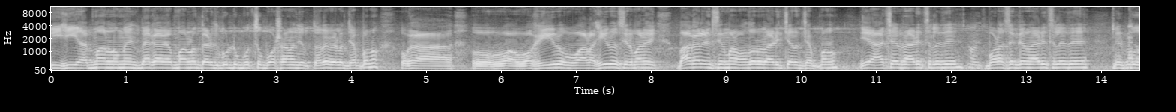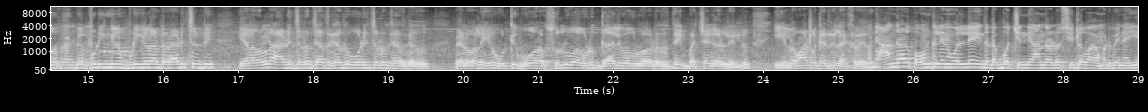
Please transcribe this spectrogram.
ఈ అభిమానులు మే- మెగా అభిమానులు గడి గుడ్డు బొచ్చు భోషానం చెప్తున్నారు వీళ్ళకి చెప్పను. ఒక ఒక- హీరో వాళ్ళ హీరో సినిమాని బాగాలేని సినిమాని వంద రోజులు ఆడించారని చెప్పను. ఏ ఆచార్యని ఆడించలేదే? బోడా శంకర్ని ఆడించలేదే? మీరు పుడింగిలు పుడింగిలు అంటారు ఆడించండి. వీళ్ళ వల్ల ఆడించడం చేత కాదు ఓడించడం చేత కాదు. వీళ్ళ వల్ల ఏం ఒట్టి ఓ సొల్లు వాగుడు గాలి వాగుడు వాగడం ఈ బచ్చగాళ్ళు వీళ్ళు వీళ్ళ మాటలకి అన్నీ లెక్కలేదు. అంటే ఆంధ్రాలో పవన్ కళ్యాణ్ వల్లే ఇంత డబ్బు వచ్చింది ఆంధ్రాలో సీట్లు బాగా అమ్మడిపోయినాయి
